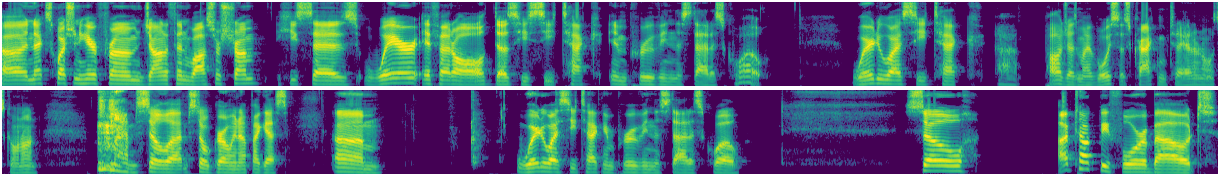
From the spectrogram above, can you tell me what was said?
uh, next question here from Jonathan Wasserstrom. He says, Where, if at all, does he see tech improving the status quo? Where do I see tech? Uh, apologize, my voice is cracking today. I don't know what's going on. I'm still, uh, I'm still growing up, I guess. Um, where do I see tech improving the status quo? So, I've talked before about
